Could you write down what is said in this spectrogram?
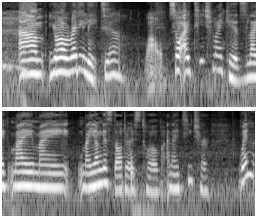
um, you're already late. Yeah. Wow. So I teach my kids, like my my my youngest daughter is 12, and I teach her when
